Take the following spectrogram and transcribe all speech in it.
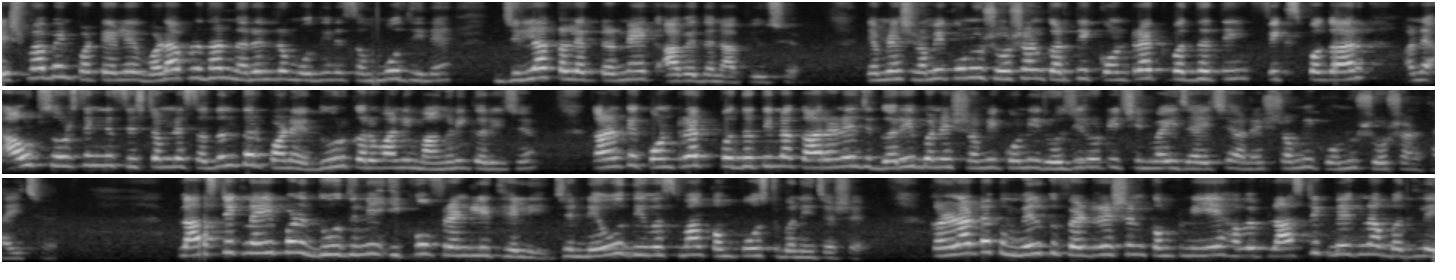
રેશમાબેન પટેલે વડાપ્રધાન નરેન્દ્ર મોદીને સંબોધીને જિલ્લા કલેક્ટરને એક આવેદન આપ્યું છે. તેમણે શ્રમિકોનું શોષણ કરતી કોન્ટ્રાક્ટ પદ્ધતિ ફિક્સ પગાર અને આઉટસોર્સિંગની સિસ્ટમને સદંતરપણે દૂર કરવાની માંગણી કરી છે. કારણ કે કોન્ટ્રાક્ટ પદ્ધતિના કારણે જ ગરીબ અને શ્રમિકોની રોજીરોટી છીનવાઈ જાય છે અને શ્રમિકોનું શોષણ થાય છે. પ્લાસ્ટિક નહીં પણ દૂધની ઇકો ફ્રેન્ડલી થેલી, જે નેવું દિવસમાં કમ્પોસ્ટ બની જશે. કર્ણાટક મિલ્ક ફેડરેશન કંપનીએ હવે પ્લાસ્ટિક બેગના બદલે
